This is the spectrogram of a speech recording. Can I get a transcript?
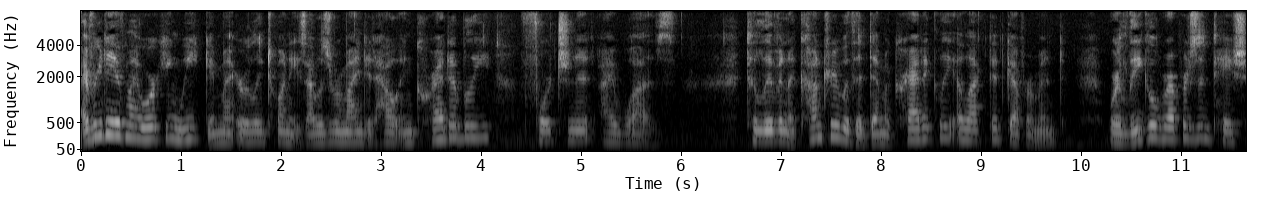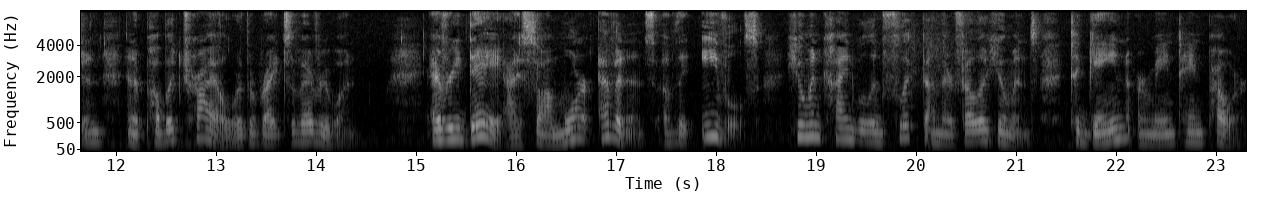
Every day of my working week in my early 20s, I was reminded how incredibly fortunate I was to live in a country with a democratically elected government where legal representation and a public trial were the rights of everyone. Every day I saw more evidence of the evils humankind will inflict on their fellow humans to gain or maintain power.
